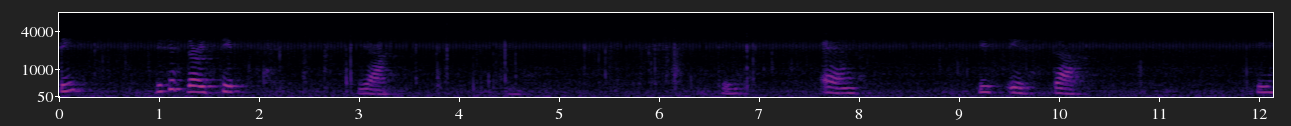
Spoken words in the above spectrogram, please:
See? This is the receipt. Yeah. Okay. And this is the see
